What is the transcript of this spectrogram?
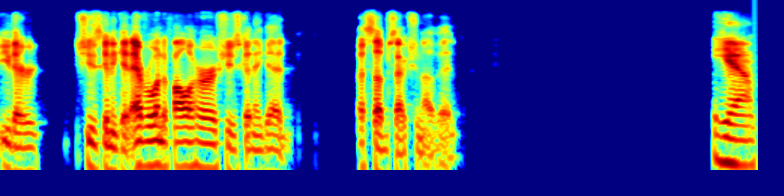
either she's going to get everyone to follow her or she's going to get a subsection of it. Yeah.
